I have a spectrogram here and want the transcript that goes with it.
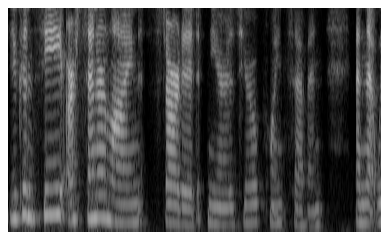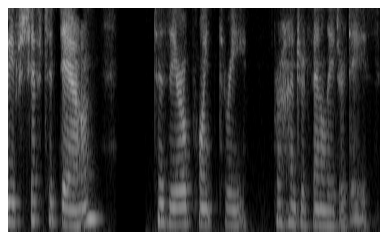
You can see our center line started near 0.7 and that we've shifted down to 0.3 per 100 ventilator days.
